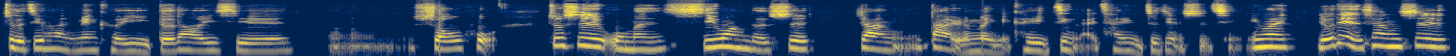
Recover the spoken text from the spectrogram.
这个计划里面可以得到一些嗯收获，就是我们希望的是让大人们也可以进来参与这件事情，因为有点像是。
